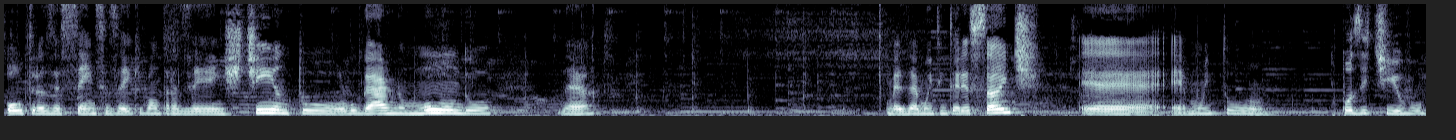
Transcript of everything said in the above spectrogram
outras essências aí que vão trazer instinto, lugar no mundo, né? Mas é muito interessante é, é muito positivo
